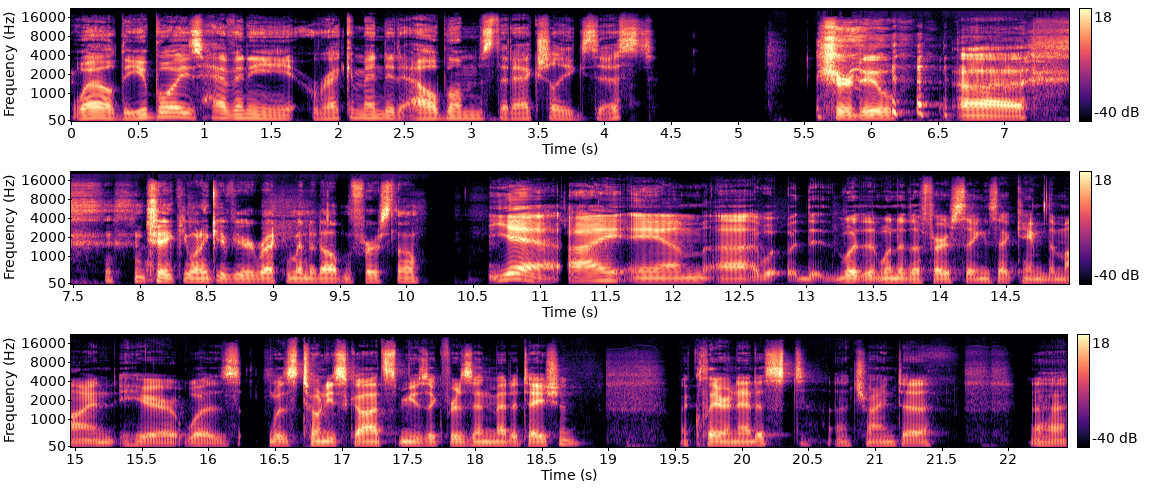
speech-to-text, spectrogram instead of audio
Well, do you boys have any recommended albums that actually exist? Sure do. Uh, Jake, you want to give your recommended album first, though? Yeah, I am. Uh, w- w- w- one of the first things that came to mind here was was Tony Scott's music for Zen meditation, a clarinetist uh, trying to uh,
